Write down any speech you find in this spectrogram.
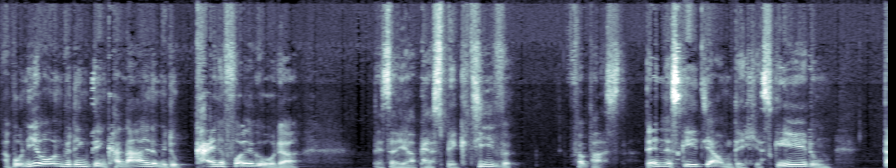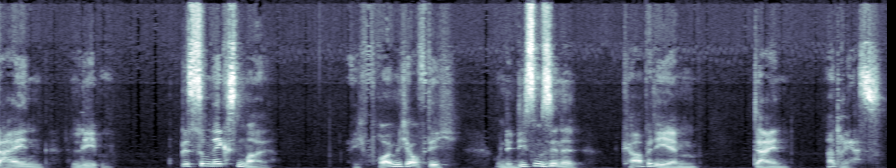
Abonniere unbedingt den Kanal, damit du keine Folge oder besser ja Perspektive verpasst. Denn es geht ja um dich, es geht um dein Leben. Bis zum nächsten Mal. Ich freue mich auf dich und in diesem Sinne, Diem, dein Andreas.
